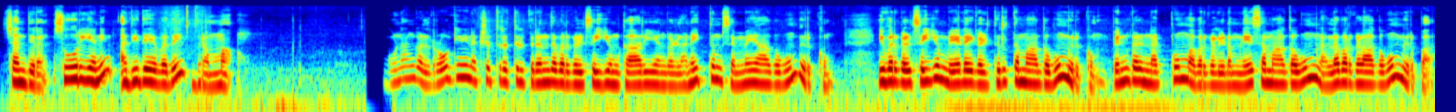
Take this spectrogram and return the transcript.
சந்திரன். சூரியனின் அதிதேவதை பிரம்மா. குணங்கள் ரோகிணி நட்சத்திரத்தில் பிறந்தவர்கள் செய்யும் காரியங்கள் அனைத்தும் செம்மையாகவும் இருக்கும். இவர்கள் செய்யும் வேலைகள் திருத்தமாகவும் இருக்கும். பெண்கள் நட்பும் அவர்களிடம் நேசமாகவும் நல்லவர்களாகவும் இருப்பார்.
